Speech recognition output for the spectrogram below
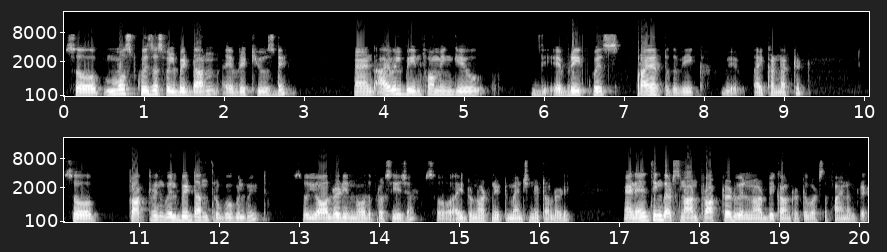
So most quizzes will be done every Tuesday. And I will be informing you the, every quiz prior to the week I conducted so proctoring will be done through Google Meet so you already know the procedure so I do not need to mention it already and anything that's non-proctored will not be counted towards the final grade.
